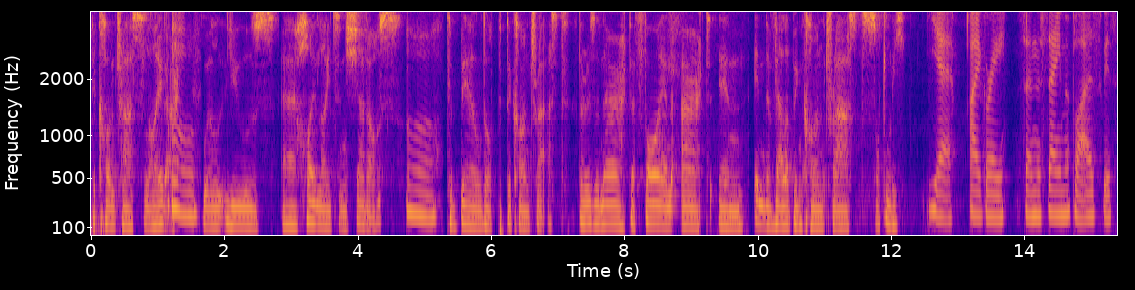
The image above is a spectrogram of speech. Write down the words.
the contrast slider, mm. will use uh, highlights and shadows mm. to build up the contrast. There is an art, a fine art in in developing contrast subtly. Yeah, I agree. So and the same applies with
